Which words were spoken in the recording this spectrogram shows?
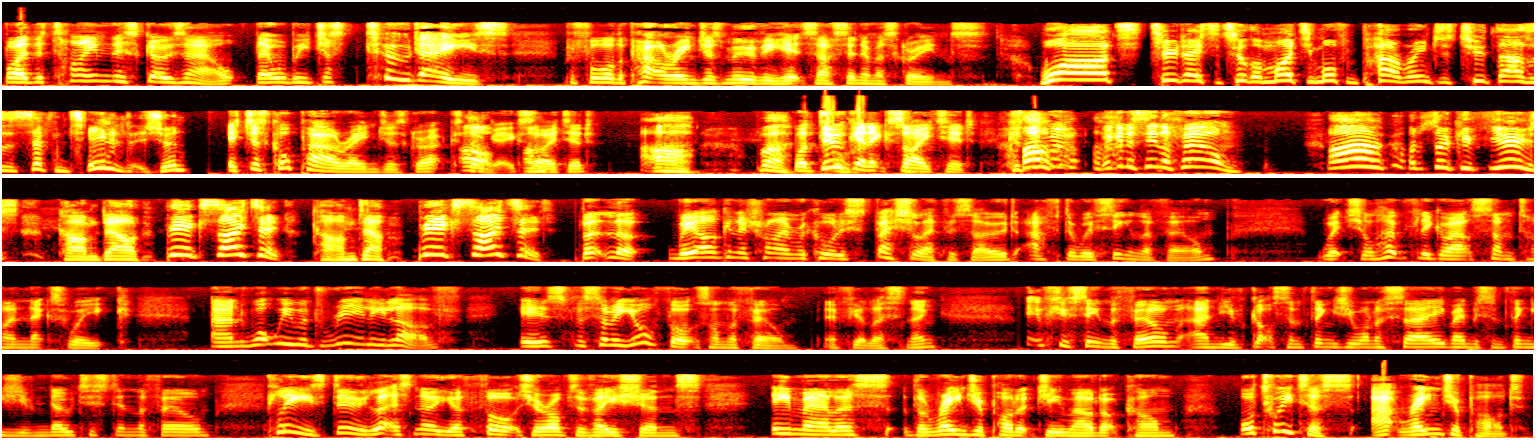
by the time this goes out, there will be just two days before the Power Rangers movie hits our cinema screens. What? Two days until the Mighty Morphin Power Rangers 2017 edition? It's just called Power Rangers, Grax. Don't Oh, get um, excited. Ah, but. well, do get excited, because Oh. we're, we're going to see the film. Ah, I'm so confused. Calm down. Be excited. Calm down. Be excited. But look, we are going to try and record a special episode after we've seen the film, which will hopefully go out sometime next week. And what we would really love is for some of your thoughts on the film, if you're listening. If you've seen the film and you've got some things you want to say, maybe some things you've noticed in the film, please do let us know your thoughts, your observations. Email us, therangerpod at gmail.com, or tweet us at rangerpod.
